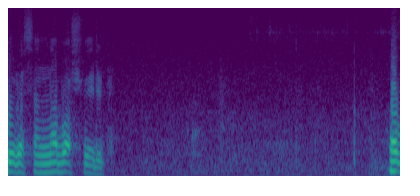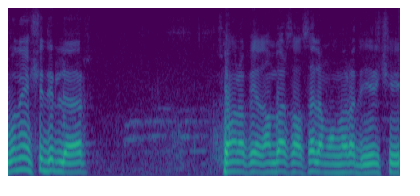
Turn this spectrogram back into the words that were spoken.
görəsən nə baş verib. Və bunu eşidirlər. Sonra Peyğəmbər s.ə.v onlara deyir ki,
